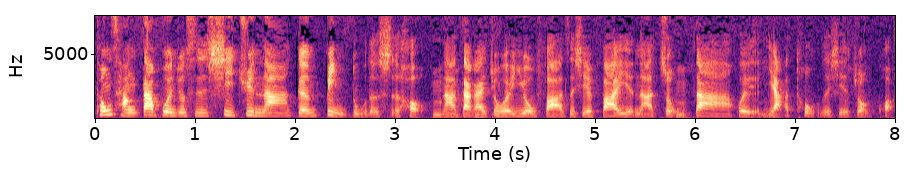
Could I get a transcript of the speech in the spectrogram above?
通常大部分就是细菌啊跟病毒的时候，嗯、那大概就会诱发这些发炎啊、肿大啊、嗯、会压痛这些状况。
